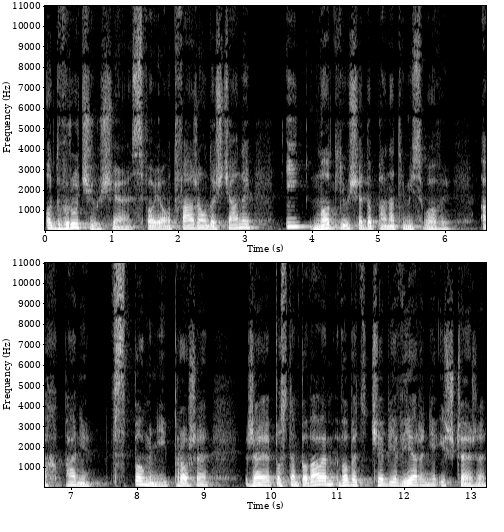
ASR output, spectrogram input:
odwrócił się swoją twarzą do ściany i modlił się do Pana tymi słowy: Ach, Panie, wspomnij, proszę, że postępowałem wobec Ciebie wiernie i szczerze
